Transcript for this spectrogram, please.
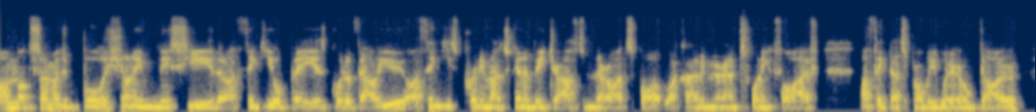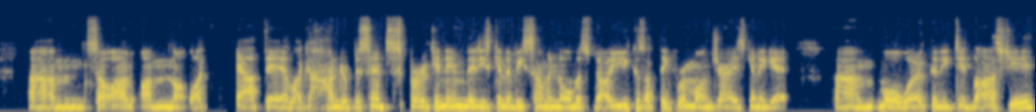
I'm not so much bullish on him this year that I think he'll be as good a value. I think he's pretty much going to be drafted in the right spot. Like I had him around 25. I think that's probably where he'll go. Um, so I'm I'm not like out there like 100% spruiking him that he's going to be some enormous value because I think Rhamondre is going to get um, more work than he did last year.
